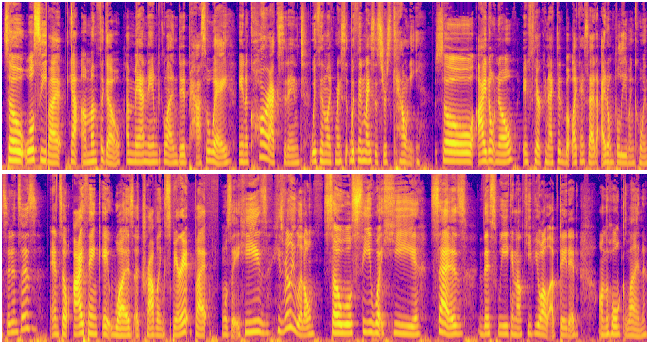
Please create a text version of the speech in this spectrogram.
So we'll see. But yeah, a month ago, a man named Glenn did pass away in a car accident within like my within my sister's county. So I don't know if they're connected, but like I said, I don't believe in coincidences. And so I think it was a traveling spirit, but we'll see. He's he's really little. So we'll see what he says this week and I'll keep you all updated on the whole Glenn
